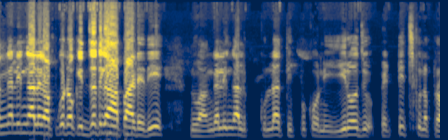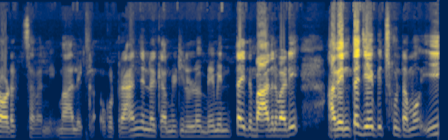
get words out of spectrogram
అంగలింగాలు కప్పుకుంటే ఒక ఇజ్జత్ కాపాడేది. నువ్వు అంగలింగాలు కుల్లా తిప్పుకొని ఈరోజు పెట్టించుకున్న ప్రోడక్ట్స్ అవన్నీ మా లెక్క ఒక ట్రాన్స్జెండర్ కమ్యూనిటీలలో మేము ఎంత అయితే బాధలు పడి అవి ఎంత చేపించుకుంటామో ఈ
